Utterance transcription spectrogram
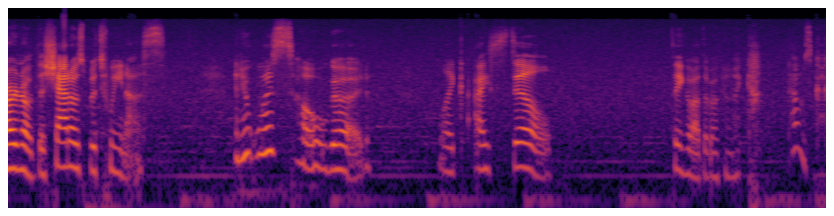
or no, The Shadows Between Us, and it was so good. Like I still think about the book, and I'm like, that was good.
